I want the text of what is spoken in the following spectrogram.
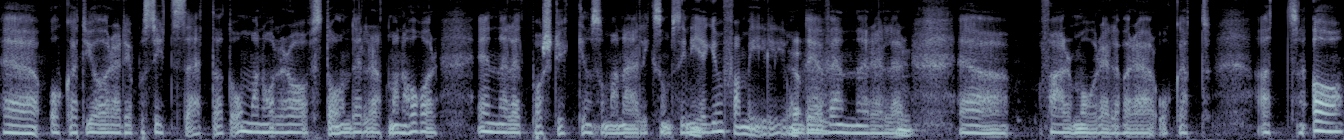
eh, och att göra det på sitt sätt. Att om man håller avstånd eller att man har en eller ett par stycken som man är liksom sin egen familj. Om Mm. Ja. det är vänner eller Mm. eh, farmor eller vad det är. Och att, att ja,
